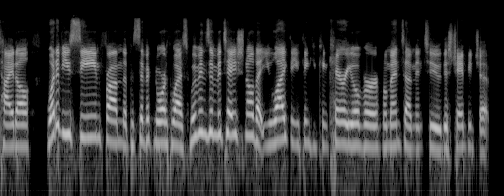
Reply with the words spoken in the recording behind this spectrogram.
title. What have you seen from the Pacific Northwest Women's Invitational that you like that you think you can carry over momentum into this championship?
